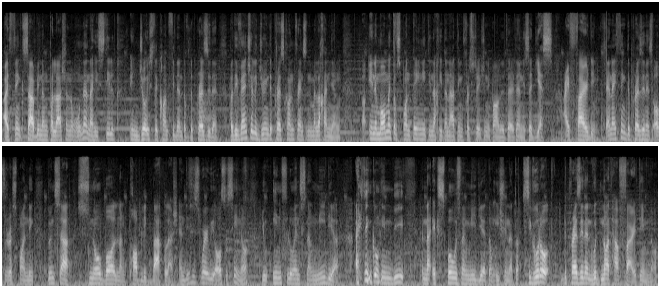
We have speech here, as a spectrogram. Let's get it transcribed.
I think sabi ng palasyo nung una na he still enjoys the confidence of the president. But eventually, during the press conference in Malacanang, Uh, in a moment of spontaneity, nakita natin frustration ni Paolo Duterte and he said, yes, I fired him. And I think the president is also responding dun sa snowball ng public backlash. And this is where we also see, no, yung influence ng media. I think kung hindi na-expose ng media itong issue na to, siguro the president would not have fired him, no?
